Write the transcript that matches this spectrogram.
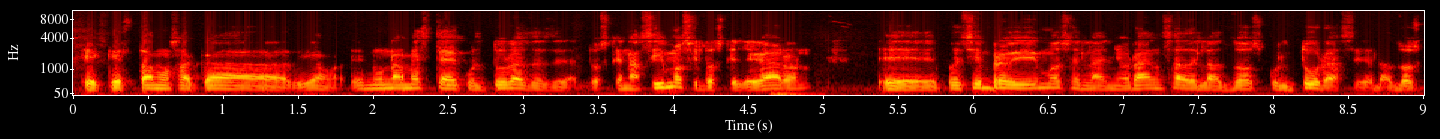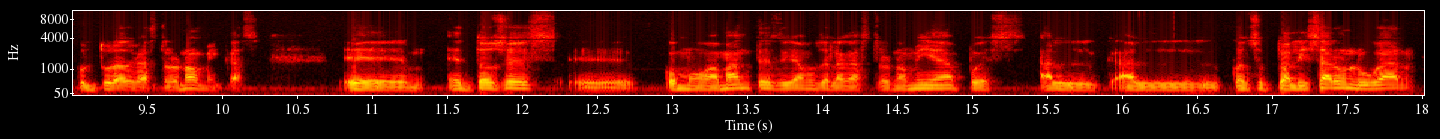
Que, que, estamos acá, digamos, en una mezcla de culturas desde los que nacimos y los que llegaron, eh, pues siempre vivimos en la añoranza de las dos culturas y de las dos culturas gastronómicas. Eh, entonces, como amantes, digamos, de la gastronomía, pues al, al conceptualizar un lugar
